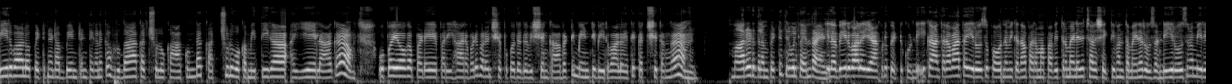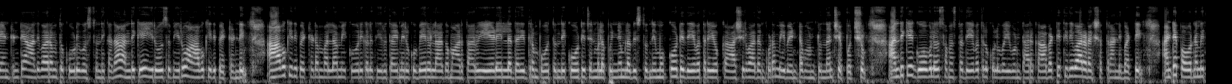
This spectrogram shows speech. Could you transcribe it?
బీరువాలో పెట్టిన డబ్బు ఏంటంటే కనుక వృధా ఖర్చులు కాకుండా ఖర్చులు ఒక మితిగా అయ్యేలాగా ఉపయోగపడే పరిహారం కూడా మనం చెప్పుకోదగ్గ విషయం కాబట్టి మీ ఇంటి బీరువాలో అయితే ఖచ్చితంగా మారేడుదం పెట్టి రాయండి ఇలా బీరువాల పెట్టుకోండి. ఇక తర్వాత ఈ రోజు పౌర్ణమి కదా పరమ పవిత్రమైనది చాలా శక్తివంతమైన రోజు అండి ఈ రోజు మీరు ఏంటంటే ఆదివారంతో కూడి వస్తుంది కదా అందుకే ఈ రోజు మీరు పెట్టండి. పెట్టడం వల్ల మీ కోరికలు తీరుతాయి మీరు కుబేరులాగా ఏడేళ్ళ దరిద్రం పోతుంది కోటి జన్మల పుణ్యం లభిస్తుంది ముక్కోటి దేవతల యొక్క ఆశీర్వాదం కూడా మీ వెంట ఉంటుందని చెప్పొచ్చు. అందుకే సమస్త దేవతలు కొలువై ఉంటారు కాబట్టి తిరివార నక్షత్రాన్ని బట్టి. అంటే పౌర్ణమి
